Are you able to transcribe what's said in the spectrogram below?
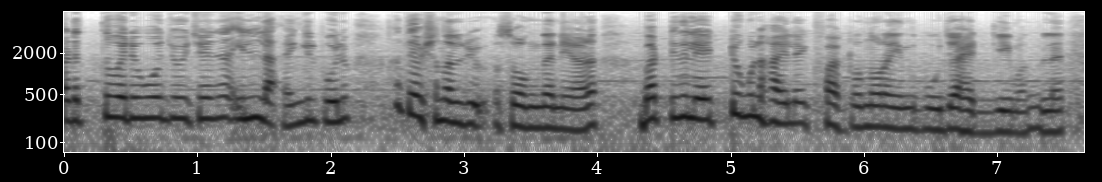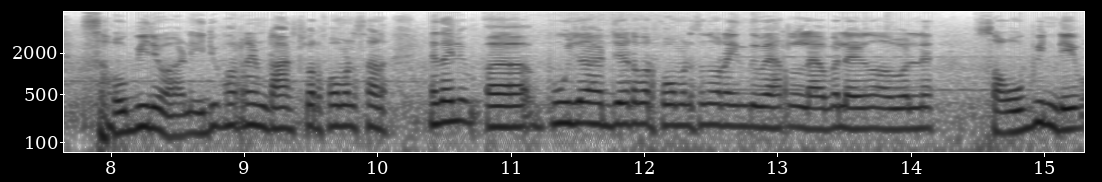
അടുത്ത് വരുമോ എന്ന് ചോദിച്ചു കഴിഞ്ഞാൽ ഇല്ല. എങ്കിൽ പോലും അത്യാവശ്യം നല്ലൊരു സോങ് തന്നെയാണ്. ബട്ട് ഇതിൽ ഏറ്റവും കൂടുതൽ ഹൈലൈറ്റ് ഫാക്ടർ എന്ന് പറയുന്നത് പൂജ ഹെഡ് ഗെയിം അതുപോലെ സൗബിനുമാണ്. ഇരുവരുടെയും ഡാൻസ് പെർഫോമൻസ് ആണ്. എന്തായാലും പൂജ ഹെഡ്ജിയുടെ പെർഫോമൻസ് എന്ന് പറയുന്നത് വേറെ ലെവലായിരുന്നു അതുപോലെ തന്നെ സൗബിന്റെയും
